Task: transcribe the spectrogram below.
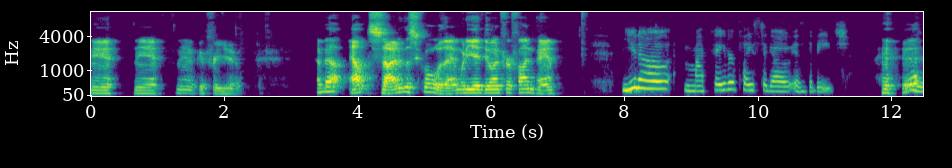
Yeah. Yeah. Yeah. Good for you. How about outside of the school then? What are you doing for fun, Pam? you know my favorite place to go is the beach I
